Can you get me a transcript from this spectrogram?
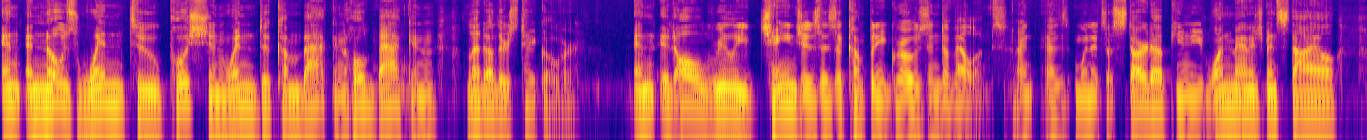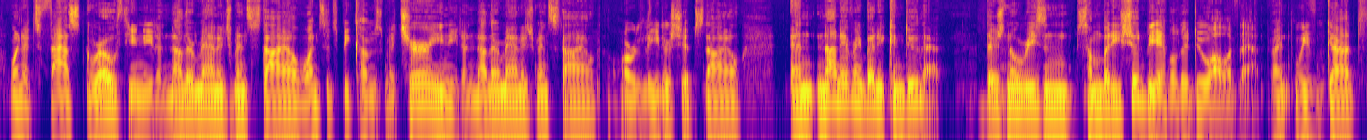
and, and knows when to push and when to come back and hold back and let others take over. And it all really changes as a company grows and develops. Right? As when it's a startup, you need one management style. When it's fast growth, you need another management style. Once it becomes mature, you need another management style or leadership style. And not everybody can do that. There's no reason somebody should be able to do all of that, right? We've got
